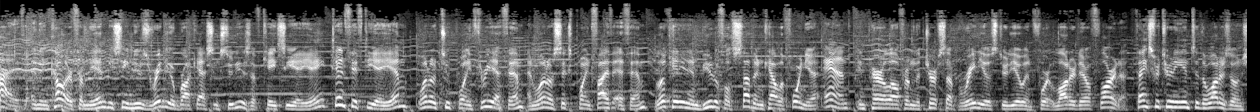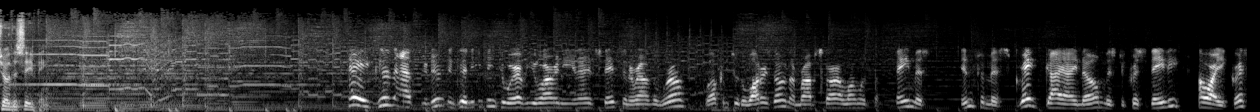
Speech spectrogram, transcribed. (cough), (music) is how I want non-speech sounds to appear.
Live and in color from the NBC News radio broadcasting studios of KCAA, 1050 AM, 102.3 FM, and 106.5 FM, located in beautiful Southern California, and in parallel from the Turfs Up radio studio in Fort Lauderdale, Florida. Thanks for tuning in to the Water Zone show this evening. Hey, good afternoon and good evening to wherever you are in the United States and around the world. Welcome to the Water Zone. I'm Rob Starr, along with the famous infamous, great guy I know, Mr. Chris Davy. How are you, Chris?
